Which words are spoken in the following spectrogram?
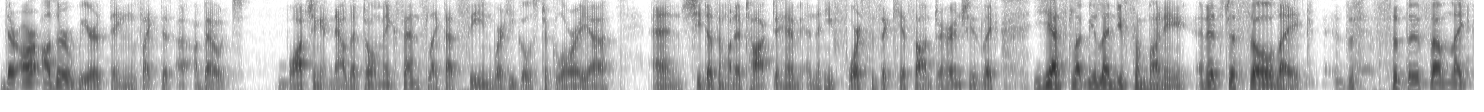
there are other weird things like that uh, about watching it now that don't make sense like that scene where he goes to gloria and she doesn't want to talk to him and then he forces a kiss onto her and she's like yes let me lend you some money. And it's just so like so there's some like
